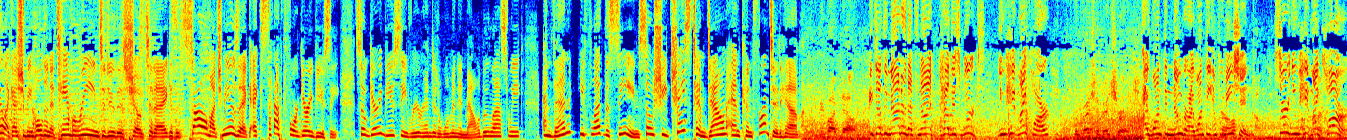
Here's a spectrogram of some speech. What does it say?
feel like I should be holding a tambourine to do this show today because it's so much music, except for Gary Busey. So Gary Busey rear-ended a woman in Malibu last week, and then he fled the scene. So she chased him down and confronted him. be wiped out. It doesn't matter. That's not how this works. You hit my car. Progressive insurance. I want the number. I want the information. Sir, you hit my car.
